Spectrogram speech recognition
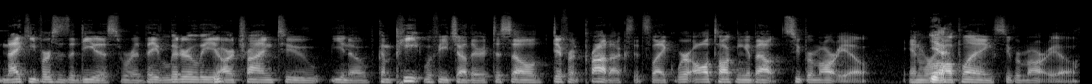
Nike versus Adidas, where they literally mm-hmm. are trying to you know compete with each other to sell different products. It's like we're all talking about Super Mario, and we're Yeah. all playing Super Mario.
